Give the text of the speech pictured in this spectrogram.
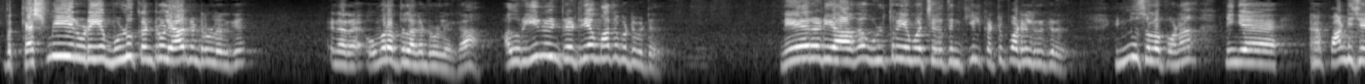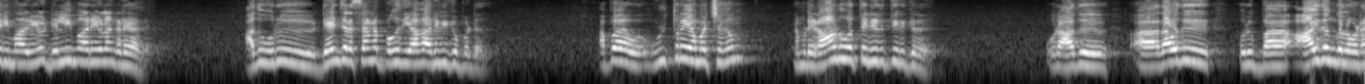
இப்போ காஷ்மீருடைய முழு கண்ட்ரோல் யார் கண்ட்ரோலில் இருக்கு? என்ன உமர் அப்துல்லா கண்ட்ரோலில் இருக்கா? அது ஒரு யூனியன் டெரிட்டரியாக மாற்றப்பட்டு விட்டது. நேரடியாக உள்துறை அமைச்சகத்தின் கீழ் கட்டுப்பாட்டில் இருக்கிறது. இன்னும் சொல்ல போனால் நீங்கள் பாண்டிச்சேரி மாதிரியோ டெல்லி மாதிரியோலாம் கிடையாது. அது ஒரு டேஞ்சரஸான பகுதியாக அறிவிக்கப்பட்டது. அப்போ உள்துறை அமைச்சகம் நம்முடைய இராணுவத்தை நிறுத்தி இருக்கிறது. ஒரு அது அதாவது ஒரு ப ஆயுதங்களோட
